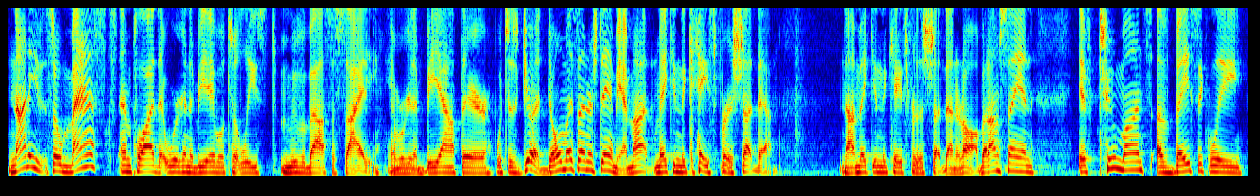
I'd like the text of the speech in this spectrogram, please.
not even so masks imply that we're going to be able to at least move about society and we're going to be out there, which is good. Don't misunderstand me. I'm not making the case for a shutdown. Not making the case for the shutdown at all. But I'm saying if 2 months of basically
